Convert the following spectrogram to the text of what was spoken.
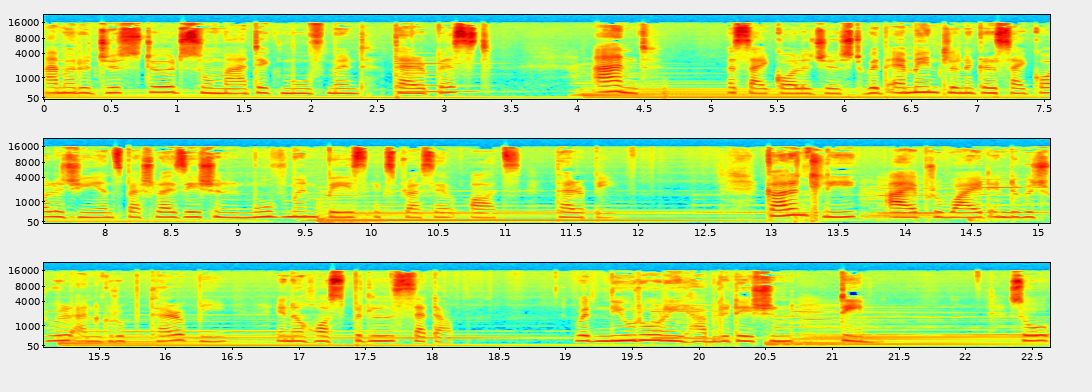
I'm a registered somatic movement therapist and a psychologist with MA in clinical psychology and specialization in movement based expressive arts therapy. Currently, I provide individual and group therapy in a hospital setup with neuro rehabilitation team. So,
